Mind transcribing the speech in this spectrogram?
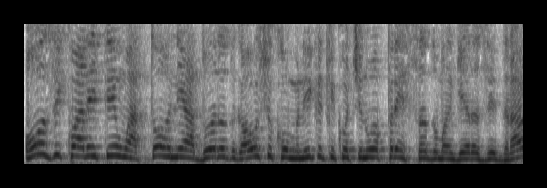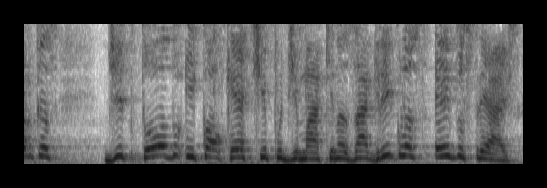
11:41 a torneadora do Gaúcho comunica que continua prensando mangueiras hidráulicas de todo e qualquer tipo de máquinas agrícolas e industriais.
